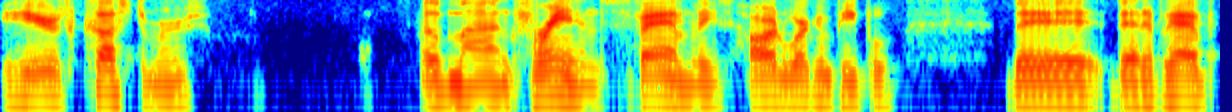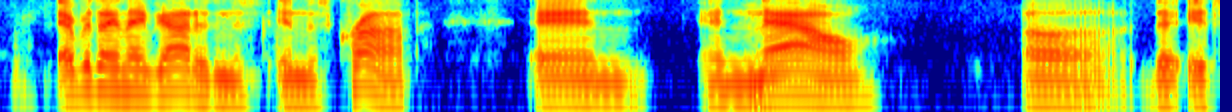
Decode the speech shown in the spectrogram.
here's customers of mine, friends, families, hardworking people that that have, have everything they've got in this in this crop, and and now uh, that it's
